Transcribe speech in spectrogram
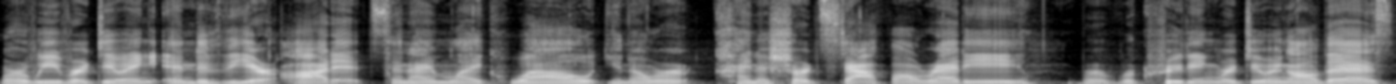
Or we were doing end of the year audits, and I'm like, well, you know, we're kind of short staff already. We're recruiting, we're doing all this.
